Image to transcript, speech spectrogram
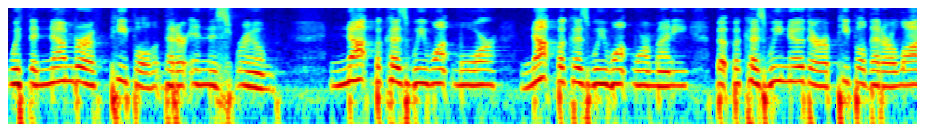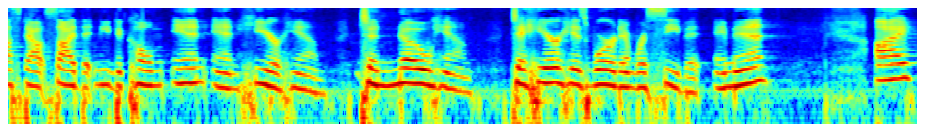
with the number of people that are in this room. Not because we want more, not because we want more money, but because we know there are people that are lost outside that need to come in and hear Him, to know Him, to hear His word and receive it. Amen? I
